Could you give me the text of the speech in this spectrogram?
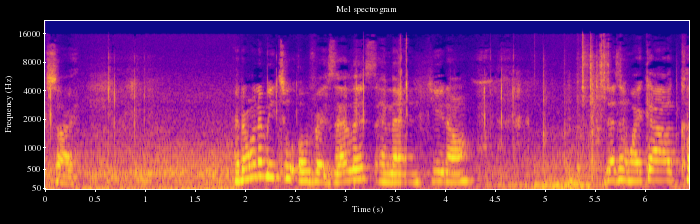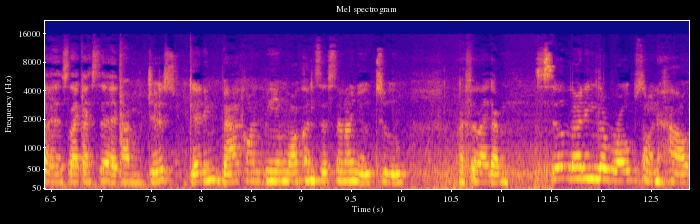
Sorry. I don't want to be too overzealous and then, you know, doesn't work out because like I said I'm just getting back on being more consistent on YouTube. I feel like I'm still learning the ropes on how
